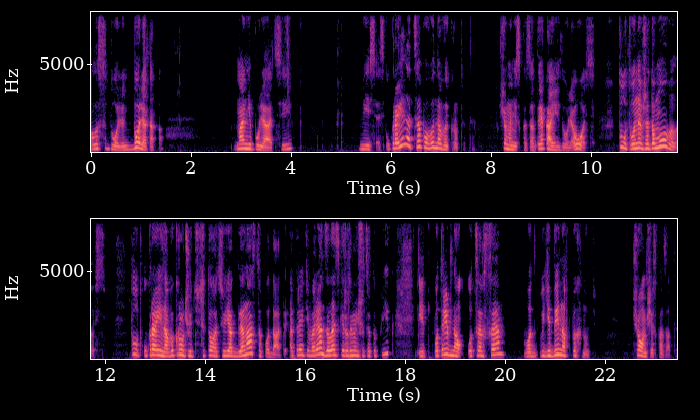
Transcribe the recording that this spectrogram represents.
Колесо долю. Доля така маніпуляції. Місяць. Україна це повинна викрутити. Що мені сказати? Яка їх доля? Ось. Тут вони вже домовились. Тут Україна викручує ситуацію, як для нас це подати. А третій варіант Зеленський розуміє, що це тупік, і потрібно оце все єдино впихнути. Що вам ще сказати?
